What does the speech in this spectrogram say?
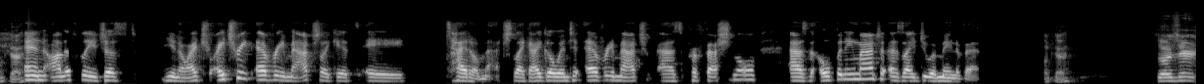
Okay. And honestly, just you know, I tr- I treat every match like it's a title match. Like I go into every match as professional as the opening match as I do a main event. Okay. So is there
